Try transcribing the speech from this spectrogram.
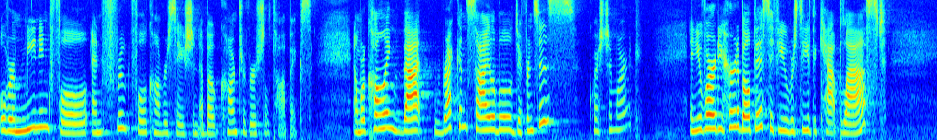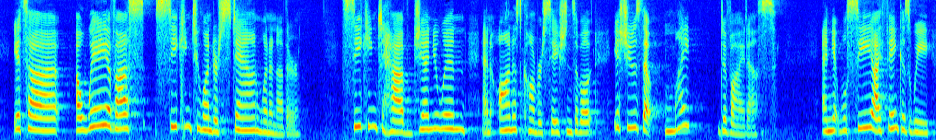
over meaningful and fruitful conversation about controversial topics. And we're calling that reconcilable differences? Question mark. And you've already heard about this if you received the Cap Blast. It's a, a way of us seeking to understand one another, seeking to have genuine and honest conversations about issues that might divide us. And yet, we'll see, I think, as we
